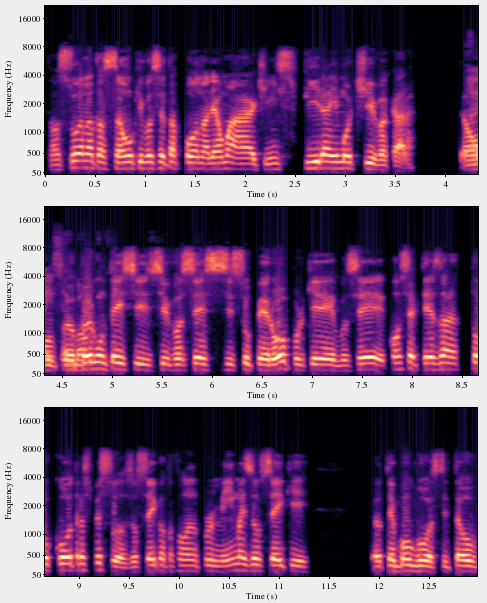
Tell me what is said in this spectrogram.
Então, a sua natação, o que você tá pondo ali é uma arte, inspira e motiva, cara. Então, ah, eu é perguntei se, se você se superou, porque você com certeza tocou outras pessoas. Eu sei que eu tô falando por mim, mas eu sei que eu tenho bom gosto. Então,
